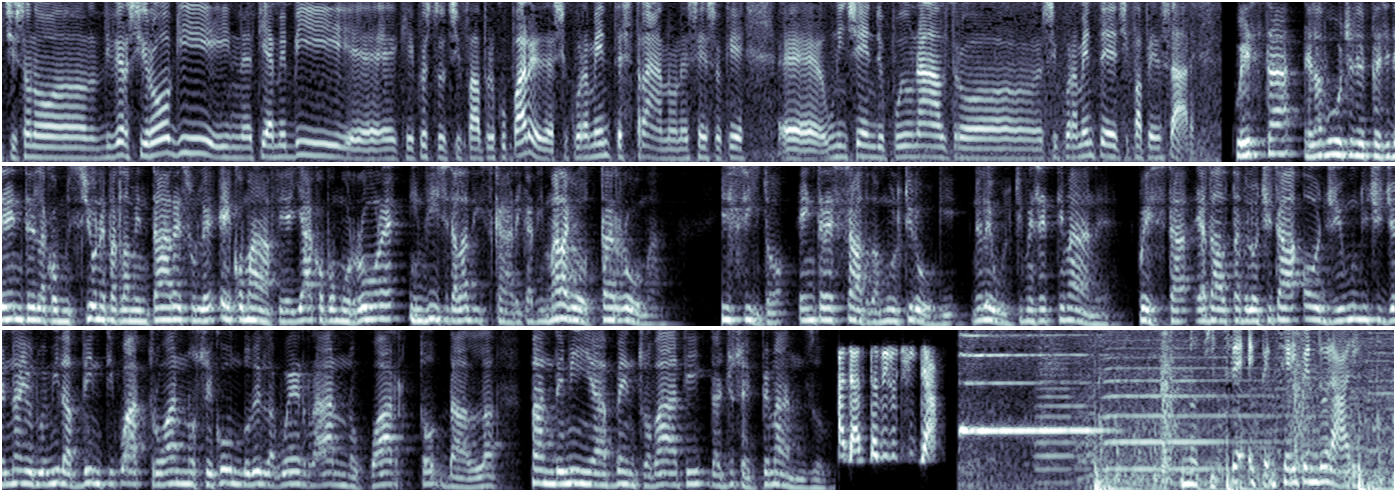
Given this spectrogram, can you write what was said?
ci sono diversi roghi in TMB eh, che questo ci fa preoccupare ed è sicuramente strano, nel senso che eh, un incendio poi un altro sicuramente ci fa pensare. Questa è la voce del presidente della commissione parlamentare sulle ecomafie Jacopo Morrone in visita alla discarica di Malagrotta a Roma. Il sito è interessato da molti roghi nelle ultime settimane. Questa è ad alta velocità oggi 11 gennaio 2024, anno secondo della guerra, anno quarto dalla pandemia. Ben trovati da Giuseppe Manzo. Ad alta velocità. Notizie e pensieri pendolari.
